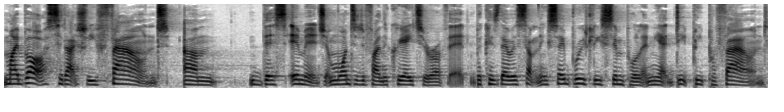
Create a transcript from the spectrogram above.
my boss had actually found um, this image and wanted to find the creator of it because there was something so brutally simple and yet deeply profound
